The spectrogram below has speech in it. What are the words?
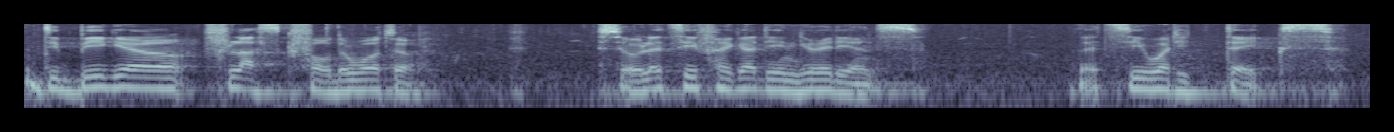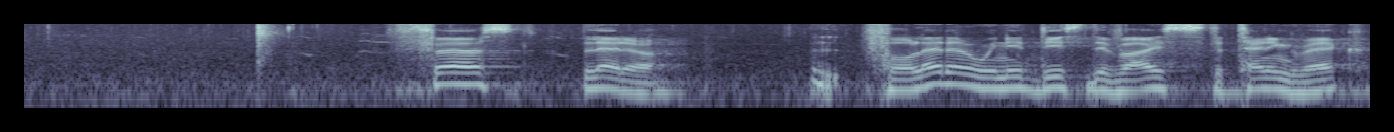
the bigger flask for the water. So let's see if I got the ingredients. Let's see what it takes. First, leather. For leather, we need this device, the tanning rack.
